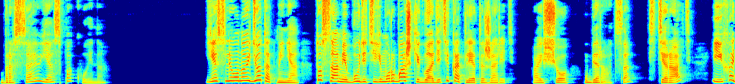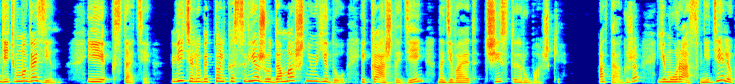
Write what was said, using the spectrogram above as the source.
Бросаю я спокойно. Если он уйдет от меня, то сами будете ему рубашки гладить и котлеты жарить. А еще убираться, стирать и ходить в магазин. И, кстати, Витя любит только свежую домашнюю еду и каждый день надевает чистые рубашки. А также ему раз в неделю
